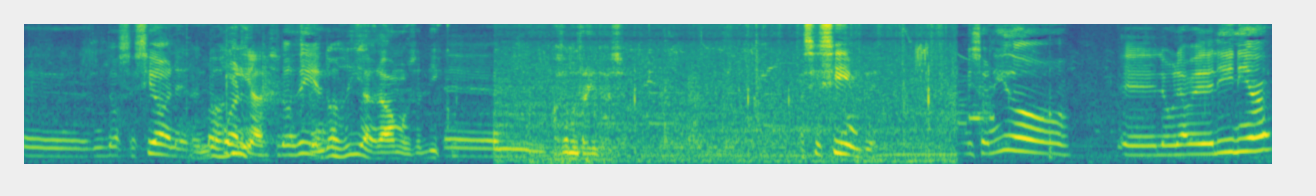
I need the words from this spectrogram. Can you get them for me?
eh, en dos sesiones, En me dos acuerdo, días. Dos días. En dos días grabamos el disco. Eh, Pasamos eso. Así simple. Mi sonido eh, lo grabé de línea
